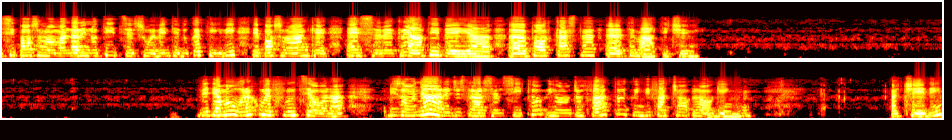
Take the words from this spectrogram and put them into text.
si possono mandare notizie su eventi educativi e possono anche essere creati dei uh, uh, podcast uh, tematici. Vediamo ora come funziona. Bisogna registrarsi al sito, io l'ho già fatto e quindi faccio login. Accedi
